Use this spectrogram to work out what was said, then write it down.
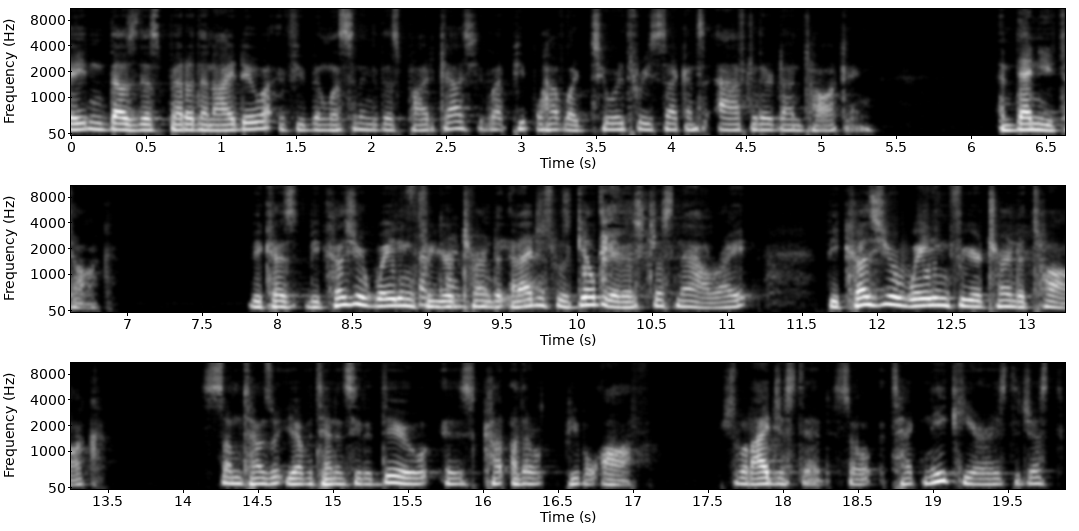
Aiden does this better than I do. If you've been listening to this podcast, you let people have like two or three seconds after they're done talking, and then you talk because because you're waiting Sometimes for your turn to. And I just was guilty of this just now, right? Because you're waiting for your turn to talk sometimes what you have a tendency to do is cut other people off, which is what I just did. So a technique here is to just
